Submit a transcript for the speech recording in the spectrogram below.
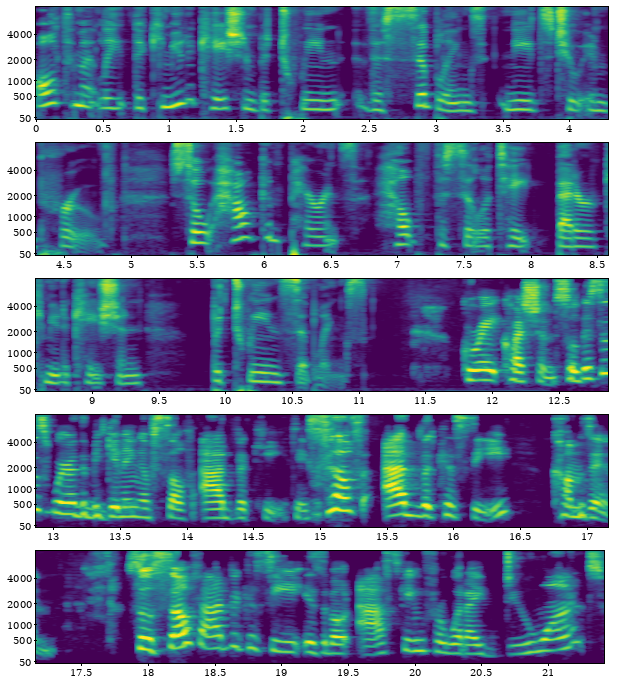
ultimately, the communication between the siblings needs to improve. So, how can parents help facilitate better communication between siblings? Great question. So, this is where the beginning of self advocacy, self advocacy comes in. So, self advocacy is about asking for what I do want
